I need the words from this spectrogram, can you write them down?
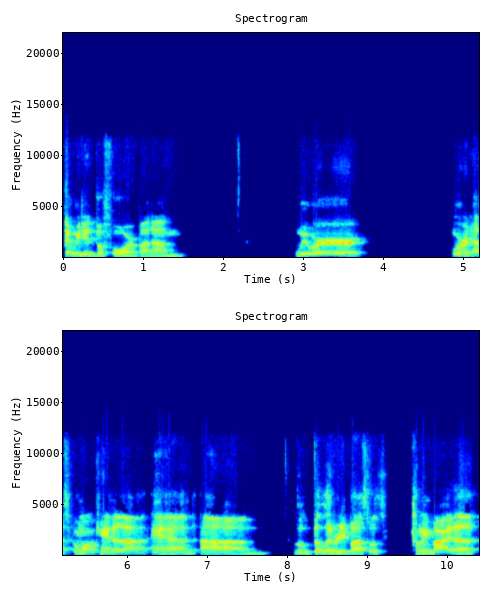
than we did before. But um, we were we're in Esquimalt, Canada, and um, the, Liberty bus was coming by to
